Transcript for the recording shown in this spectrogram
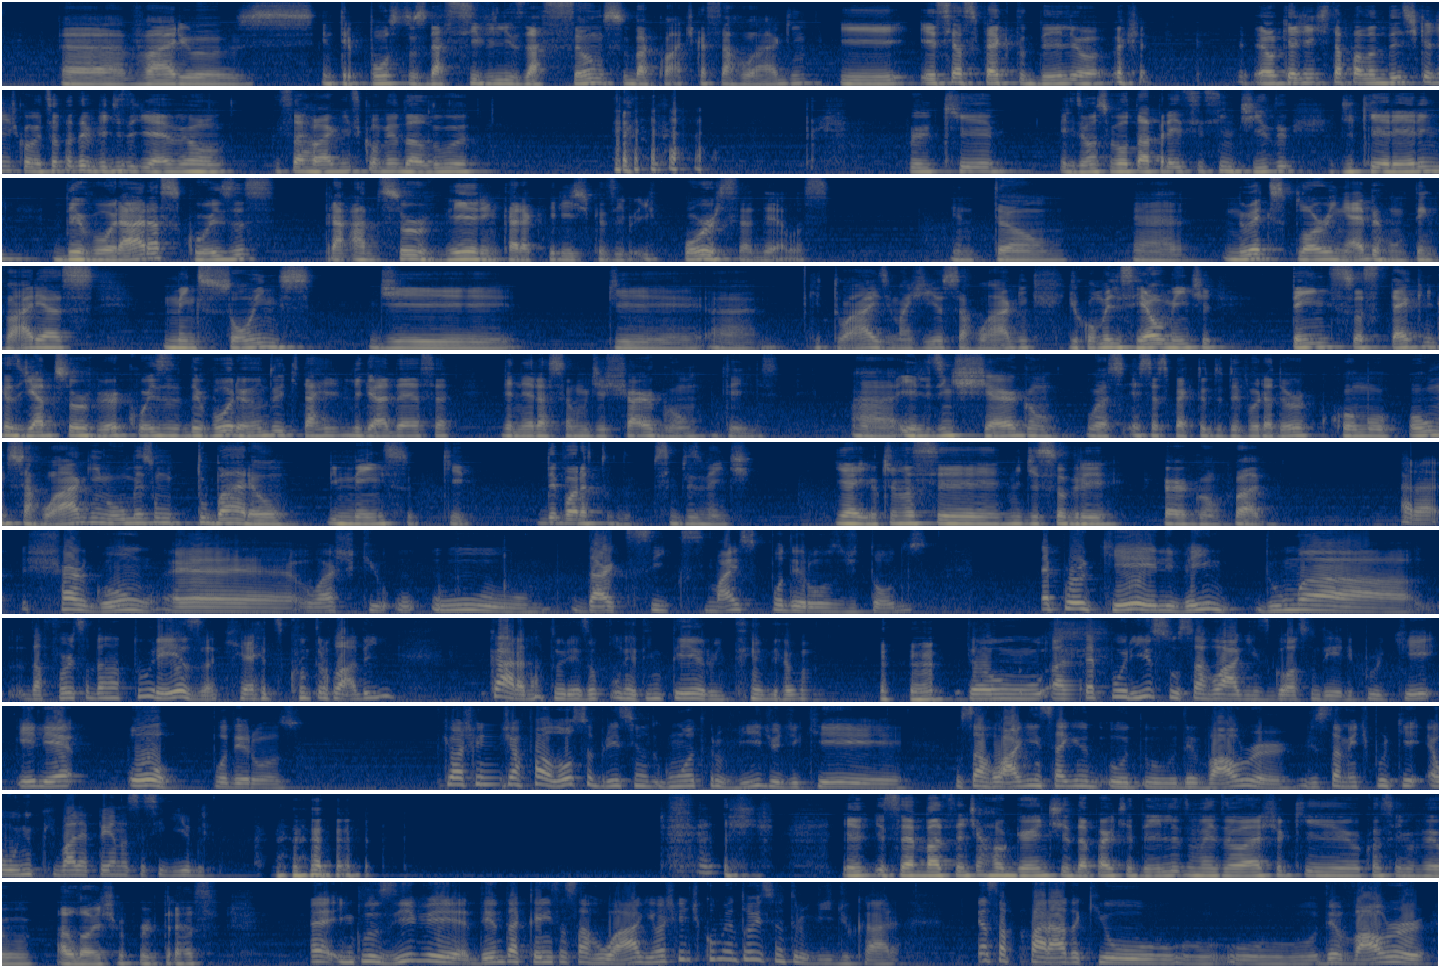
uh, vários entrepostos da civilização subaquática Sahuagin. E esse aspecto dele, ó, é o que a gente está falando desde que a gente começou a fazer vídeos de Eberron, dos Sahuagins comendo a lua. Porque eles vão se voltar para esse sentido de quererem devorar as coisas para absorverem características e, força delas. Então, é, no Exploring Eberron tem várias menções de, de uh, rituais e magias Sahuagin, de como eles realmente têm suas técnicas de absorver coisas devorando e que está ligada a essa veneração de Chargon deles. Uh, eles enxergam esse aspecto do devorador como ou um Sahuagin ou mesmo um tubarão imenso que devora tudo, simplesmente. E aí, o que você me diz sobre Chargon, Fábio? Cara, Chargon é, eu acho que o, o Dark Six mais poderoso de todos. É porque ele vem de uma da força da natureza que é descontrolada e cara, a natureza é o planeta inteiro, entendeu? Então, até por isso os Sahuagins gostam dele, porque ele é o poderoso. Porque eu acho que a gente já falou sobre isso em algum outro vídeo, de que os Sahuagins seguem o, o Devourer justamente porque é o único que vale a pena ser seguido. Isso é bastante arrogante da parte deles, mas eu acho que eu consigo ver o, a lógica por trás. É, inclusive, dentro da crença Sahuagin, eu acho que a gente comentou isso em outro vídeo, cara. Tem essa parada que o, o Devourer,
